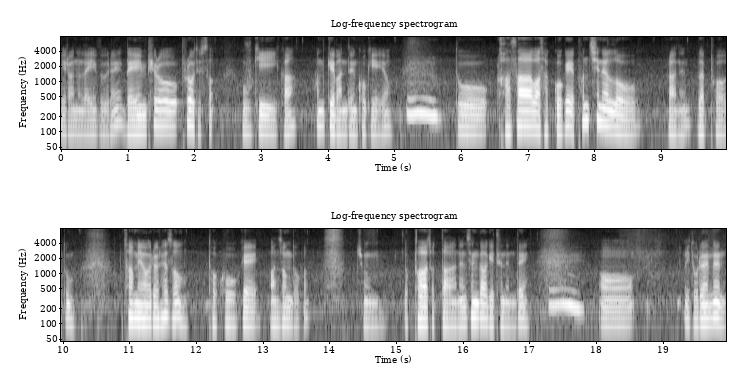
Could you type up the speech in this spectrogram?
이라는 레이블의 메인 프로, 프로듀서 우기가 함께 만든 곡이에요. 음, 또 가사와 작곡에 펀치넬로라는 래퍼도 참여를 해서 더 곡의 완성도가 좀 높아졌다는 생각이 드는데 음, 어, 이 노래는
